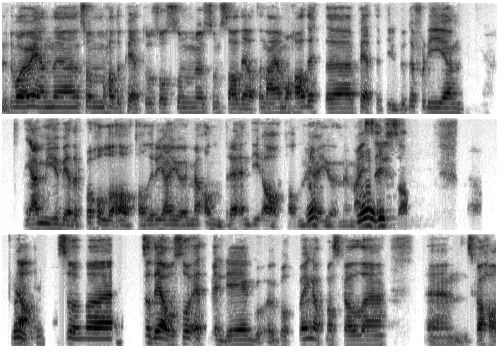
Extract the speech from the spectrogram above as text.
Det var jo en uh, som hadde PT hos oss som, som, sa det at nei, jeg må ha dette PT-tilbudet fordi um, jeg er mye bedre på å holde avtaler jeg gjør med andre, enn de avtalene jeg gjør med meg selv. Sa. Ja, så, uh, så, det er også et veldig godt poeng at man skal, uh, skal ha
